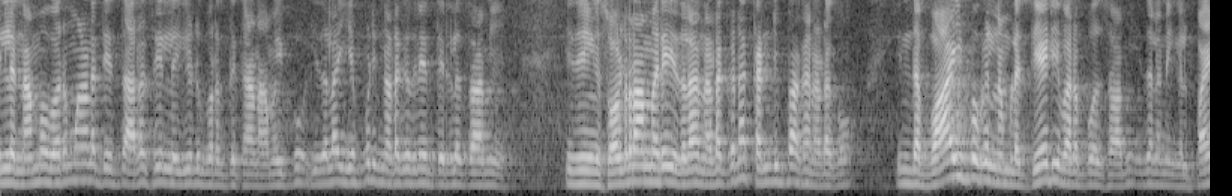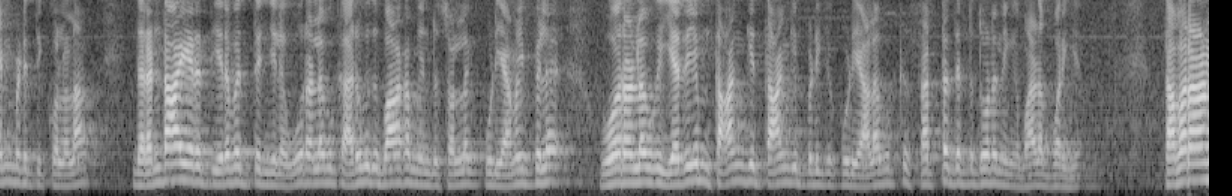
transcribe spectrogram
இல்லை நம்ம வருமானத்தை அரசியலில் ஈடுபடுறதுக்கான அமைப்போ இதெல்லாம் எப்படி நடக்குதுன்னே தெரியல சாமி. இது நீங்கள் சொல்கிற மாதிரி இதெல்லாம் நடக்குன்னா கண்டிப்பாக நடக்கும். இந்த வாய்ப்புகள் நம்மளை தேடி வரப்போது சாமி. இதில் நீங்கள் பயன்படுத்தி கொள்ளலாம். இந்த ரெண்டாயிரத்தி இருபத்தஞ்சில் ஓரளவுக்கு அறுபது பாகம் என்று சொல்லக்கூடிய அமைப்பில் ஓரளவுக்கு எதையும் தாங்கி தாங்கி பிடிக்கக்கூடிய அளவுக்கு சட்டத்திட்டத்தோடு நீங்கள் வாழ போகிறீங்க தவறான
